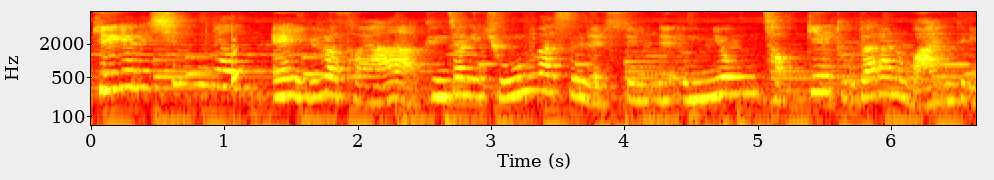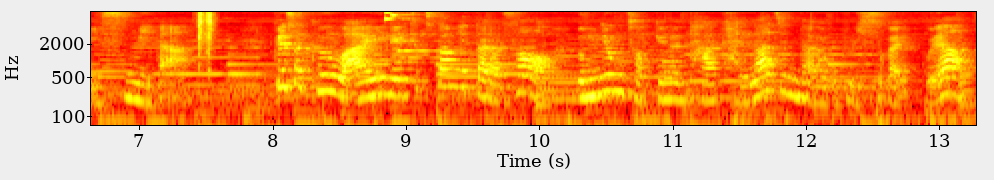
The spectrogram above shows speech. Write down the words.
길게는 10년에 이르러서야 굉장히 좋은 맛을 낼 수 있는 음용 적기에 도달하는 와인들이 있습니다. 그래서 그 와인의 특성에 따라서 음용 적기는 다 달라진다고 볼 수가 있고요.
